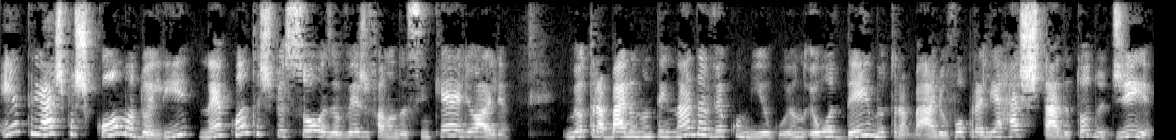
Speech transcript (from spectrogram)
entre aspas, cômodo ali, né? Quantas pessoas eu vejo falando assim, Kelly, olha, meu trabalho não tem nada a ver comigo, eu, eu odeio meu trabalho, eu vou para ali arrastada todo dia,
